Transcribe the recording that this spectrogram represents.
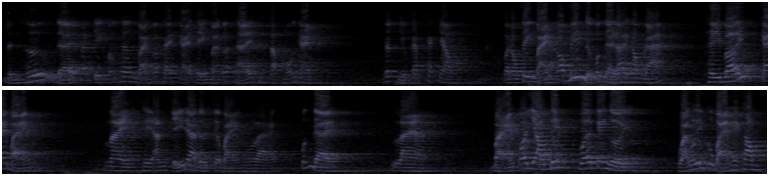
định hướng để phát triển bản thân, bạn có thể cải thiện, bạn có thể thực tập mỗi ngày. Rất nhiều cách khác nhau. Và đầu tiên bạn có biết được vấn đề đó hay không đã, thì với cái bạn này thì anh chỉ ra được cho bạn là vấn đề là bạn có giao tiếp với cái người quản lý của bạn hay không?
